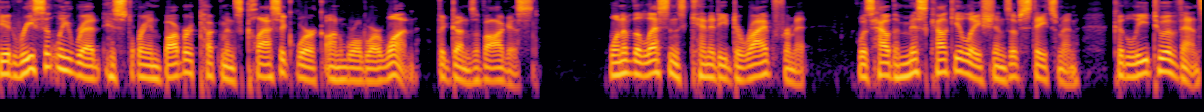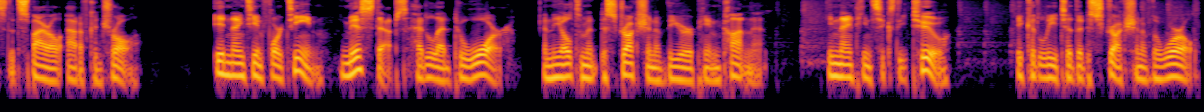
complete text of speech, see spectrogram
he had recently read historian Barbara Tuchman's classic work on World War I, The Guns of August. One of the lessons Kennedy derived from it was how the miscalculations of statesmen could lead to events that spiral out of control. In 1914, missteps had led to war and the ultimate destruction of the European continent. In 1962, it could lead to the destruction of the world.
